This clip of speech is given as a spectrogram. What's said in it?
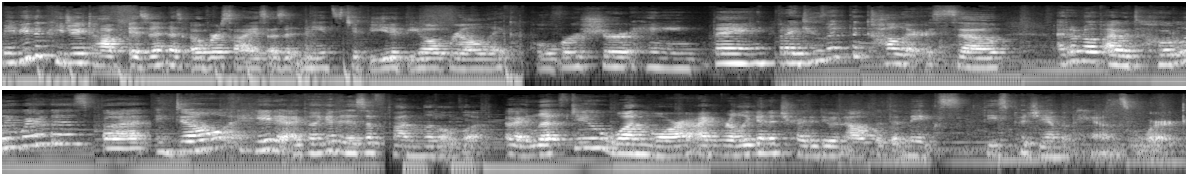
Maybe the PJ top isn't as oversized as it needs to be to be a real like overshirt hanging thing, but I do like the colors, so I don't know if I would totally wear this, but I don't hate it. I feel like it is a fun little look. Okay, let's do one more. I'm really gonna try to do an outfit that makes these pajama pants work.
